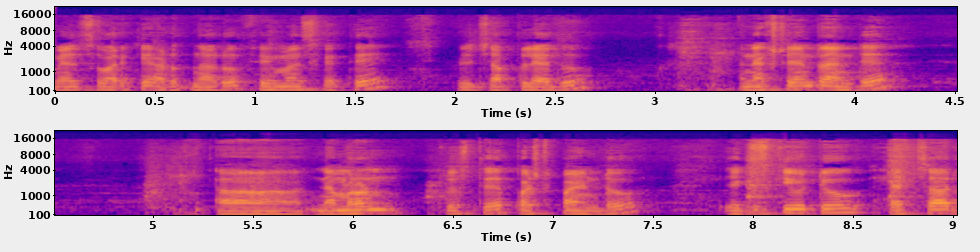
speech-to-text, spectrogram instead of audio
మేల్స్ వరకే అడుగుతున్నారు. ఫీమేల్స్కి అయితే వీళ్ళు చెప్పలేదు. నెక్స్ట్ ఏంటంటే నెంబర్ వన్ చూస్తే first point executive HR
